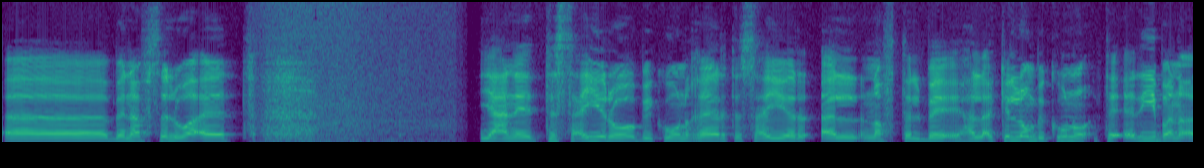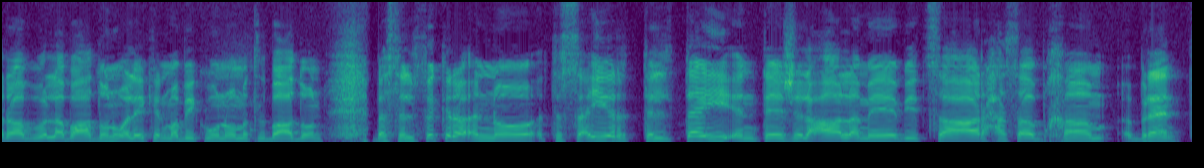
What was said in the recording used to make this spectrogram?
آه بنفس الوقت يعني تسعيره بيكون غير تسعير النفط الباقي هلأ كلهم بيكونوا تقريبا قراب لبعضهم ولكن ما بيكونوا مثل بعضهم. بس الفكرة إنه تسعير تلتي إنتاج العالمي بيتسعر حسب خام برنت.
